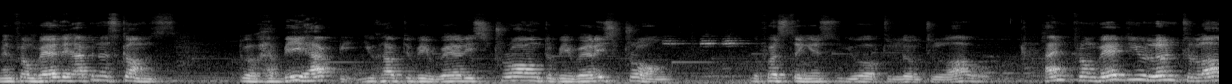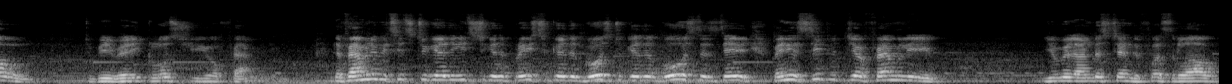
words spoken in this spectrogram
and from where the happiness comes, to be happy, you have to be very strong. To be very strong, the first thing is you have to learn to love. And from where do you learn to love? To be very close to your family. The family which sits together, eats together, prays together, goes together, goes to say, when you sit with your family, you will understand the first love.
